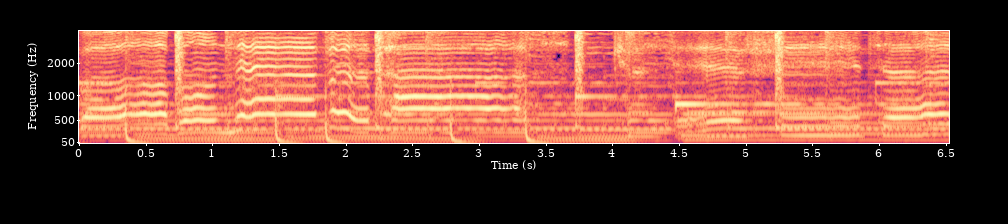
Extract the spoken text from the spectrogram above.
bubble never pops. Cause if it does.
